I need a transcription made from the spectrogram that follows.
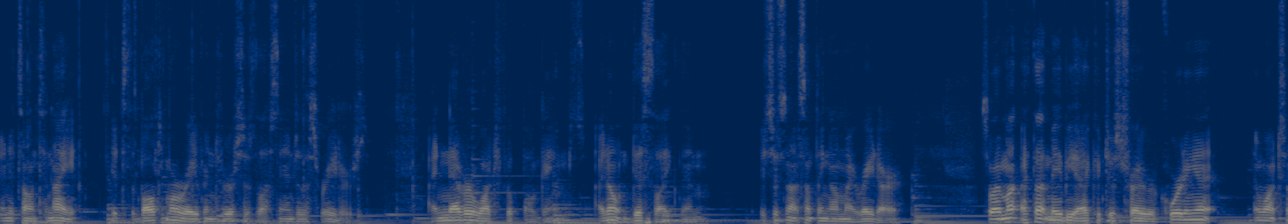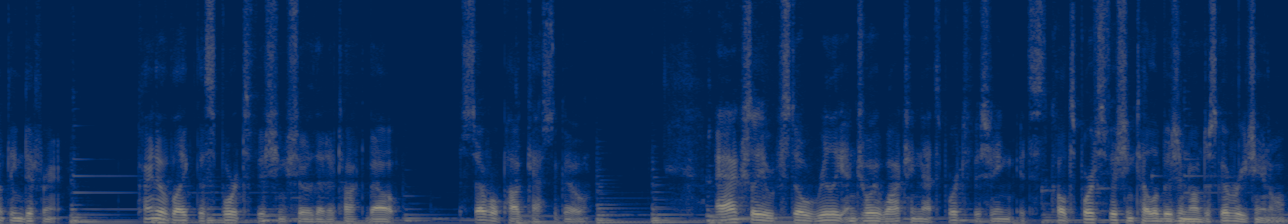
and it's on tonight. It's the Baltimore Ravens versus Los Angeles Raiders. I never watch football games. I don't dislike them. It's just not something on my radar. So I, I thought maybe I could just try recording it and watch something different. Kind of like the sports fishing show that I talked about several podcasts ago. I actually still really enjoy watching that sports fishing. It's called Sports Fishing Television on Discovery Channel.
